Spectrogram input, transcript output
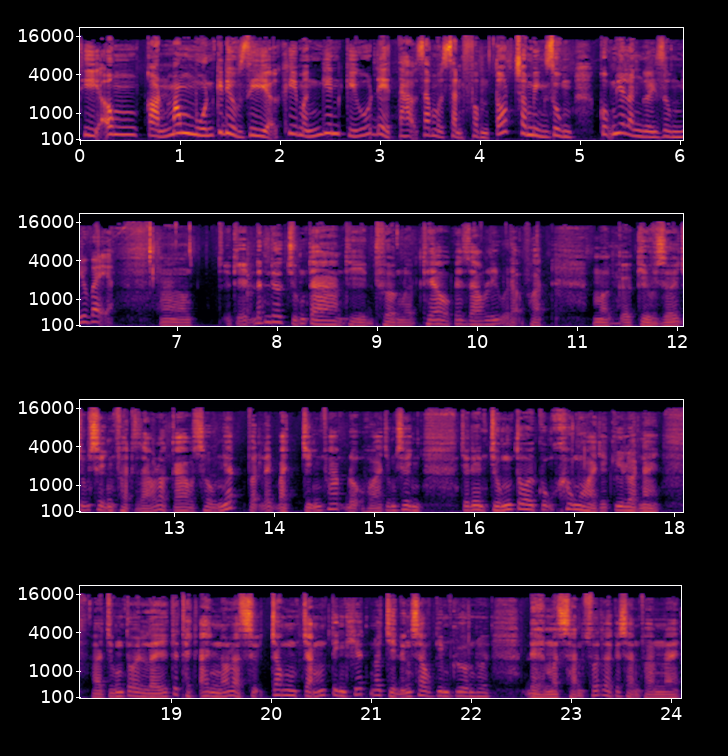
thì ông còn mong muốn cái điều gì ạ khi mà nghiên cứu để tạo ra một sản phẩm tốt cho mình dùng cũng như là người dùng như vậy ạ? Ờ, cái đất nước chúng ta thì thường là theo cái giáo lý của đạo Phật mà kiểu giới chúng sinh, Phật giáo là cao sâu nhất, vẫn lấy bạch chính pháp độ hóa chúng sinh. Cho nên chúng tôi cũng không ngoài cái quy luật này. Và chúng tôi lấy cái thạch anh, nó là sự trong trắng tinh khiết, nó chỉ đứng sau kim cương thôi, để mà sản xuất ra cái sản phẩm này.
